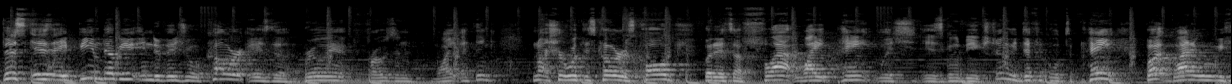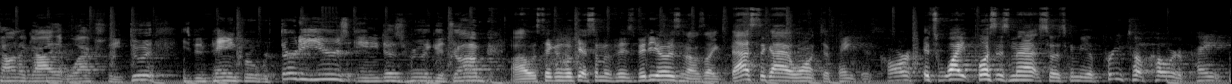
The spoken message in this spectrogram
this is a BMW individual color. Is the Brilliant Frozen White, I think. I'm not sure what this color is called, but it's a flat white paint, which is gonna be extremely difficult to paint, but glad we found a guy that will actually do it. He's been painting for over 30 years and he does a really good job. I was taking a look at some of his videos and I was like, that's the guy I want to paint this car. It's white plus it's matte, so it's gonna be a pretty tough color to paint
